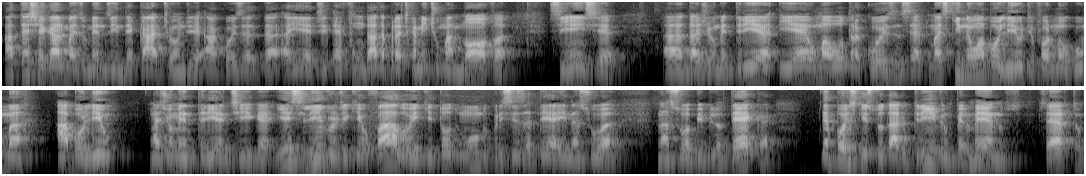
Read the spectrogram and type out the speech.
até chegar mais ou menos em Descartes, onde a coisa aí é, de, é fundada praticamente uma nova ciência uh, da geometria e é uma outra coisa, certo? Mas que não aboliu, de forma alguma, aboliu a geometria antiga. E esse livro de que eu falo e que todo mundo precisa ter aí na sua, na sua biblioteca, depois que estudar o Trivium, pelo menos, certo?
